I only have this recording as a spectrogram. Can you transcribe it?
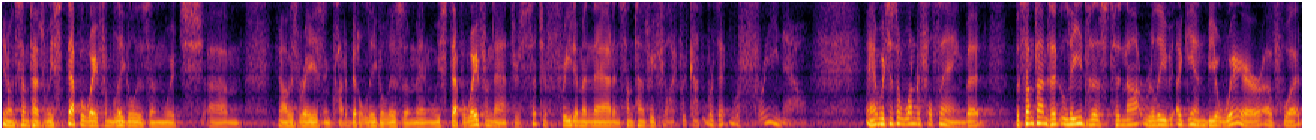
You know, and sometimes we step away from legalism, which um, you know, I was raised in quite a bit of legalism, and when we step away from that. There's such a freedom in that, and sometimes we feel like we've got we're, we're free now, and which is a wonderful thing. But but sometimes it leads us to not really again be aware of what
